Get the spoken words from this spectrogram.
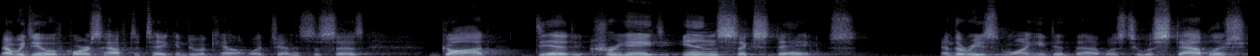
Now, we do, of course, have to take into account what Genesis says. God did create in six days. And the reason why he did that was to establish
